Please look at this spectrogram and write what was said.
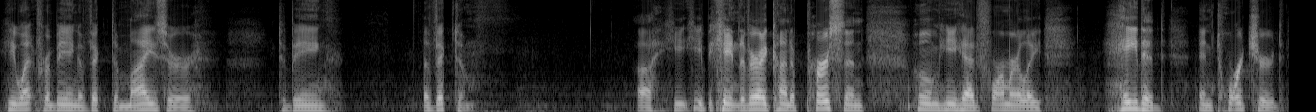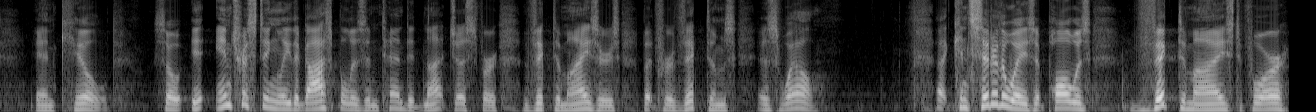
he went from being a victimizer to being a victim. Uh, he, he became the very kind of person whom he had formerly hated and tortured and killed. So, it, interestingly, the gospel is intended not just for victimizers, but for victims as well. Uh, consider the ways that Paul was victimized for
